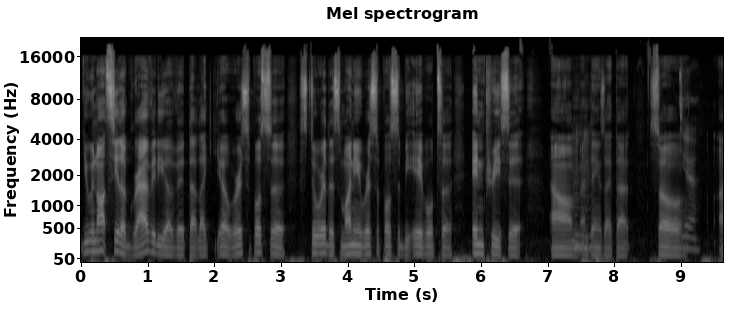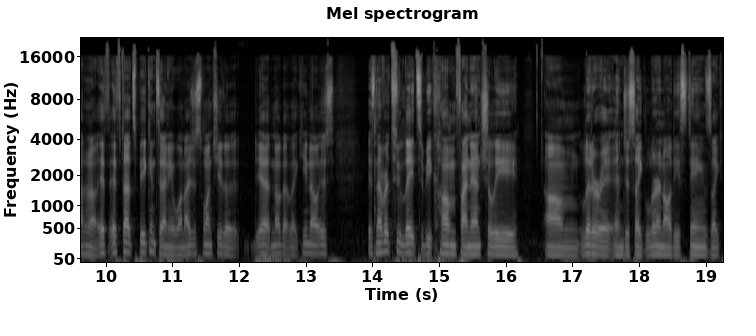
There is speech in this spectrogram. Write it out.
you will not see the gravity of it that like yo we're supposed to steward this money we're supposed to be able to increase it um Mhm. and things like that so yeah. i don't know if if that's speaking to anyone i just want you to yeah know that like you know it's it's never too late to become financially um literate and just like learn all these things like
